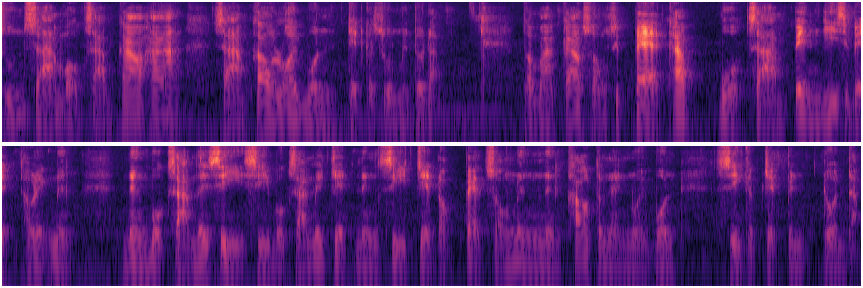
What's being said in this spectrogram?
0 3 ออก 3 9 5 3 เข้าร้อยบน 7 กับ 0 เป็นตัวดับ ต่อมา 9 2 18 ครับ บวก 3 เป็น 21 เอาเลข 1 1 บวก 3 ได้ 4 4 บวก 3 ได้ 7 1 4 7 ออก 8 2 1 1 เข้าตำแหน่งหน่วยบน 4 กับ 7 เป็นตัวดับ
